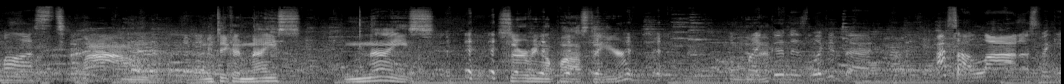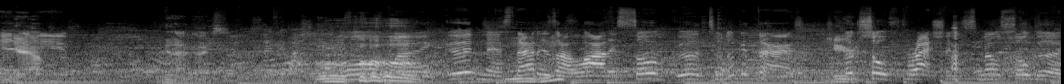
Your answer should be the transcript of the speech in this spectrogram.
must. Wow. Let me take a nice, nice serving of pasta here. Oh my that. goodness, look at that. That's a lot of spaghetti. Yeah. Look at that, guys. Oh goodness, that is Mm-hmm. a lot. It's so good too. Look at that. Cheers. Looks so fresh and it smells so good.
